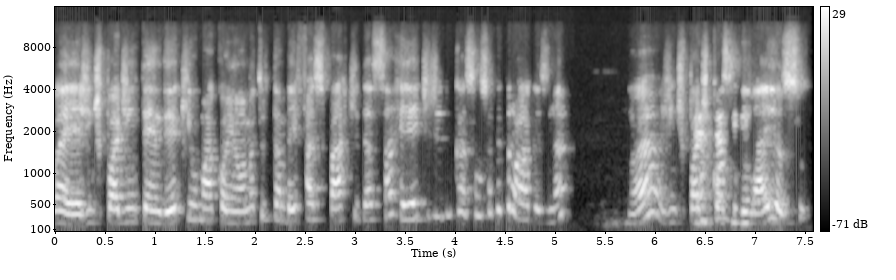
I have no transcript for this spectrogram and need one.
Ué, a gente pode entender que o maconhômetro também faz parte dessa rede de educação sobre drogas, né? Não é? A gente pode conseguir lá isso?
